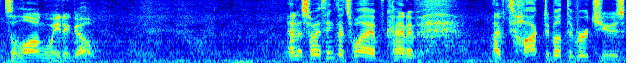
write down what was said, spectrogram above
it's a long way to go. And so I think that's why I've kind of I've talked about the virtues,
